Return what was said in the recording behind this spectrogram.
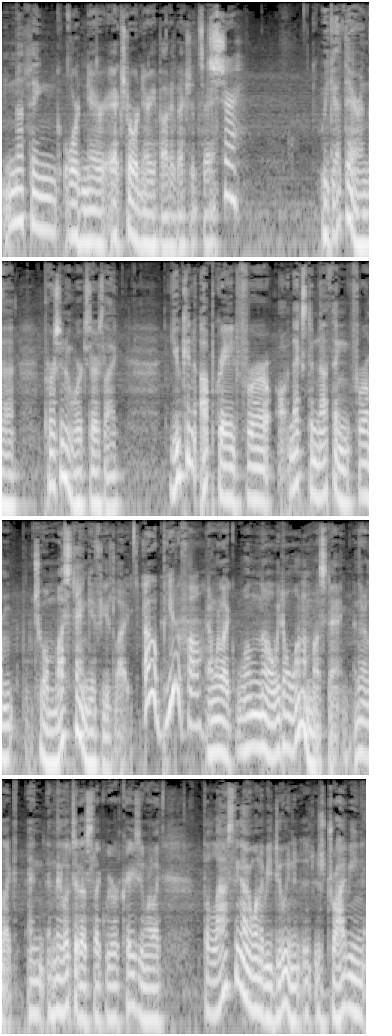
nothing ordinary, extraordinary about it, I should say Sure. we get there and the person who works there is like you can upgrade for next to nothing from to a mustang if you'd like Oh, beautiful. and we're like well no we don't want a mustang and they're like and, and they looked at us like we were crazy and we're like the last thing i want to be doing is driving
